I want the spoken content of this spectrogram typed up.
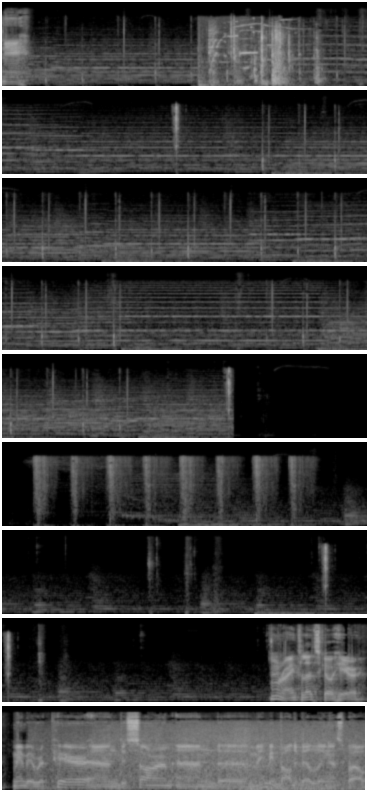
Nah. All right, let's go here. Maybe repair and disarm and uh, maybe bodybuilding as well.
